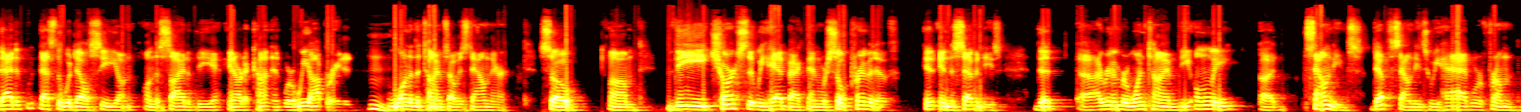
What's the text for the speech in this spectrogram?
That that's the Weddell Sea on on the side of the Antarctic continent where we operated. One of the times I was down there, so um, the charts that we had back then were so primitive in, in the '70s that uh, I remember one time the only uh, soundings, depth soundings we had were from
